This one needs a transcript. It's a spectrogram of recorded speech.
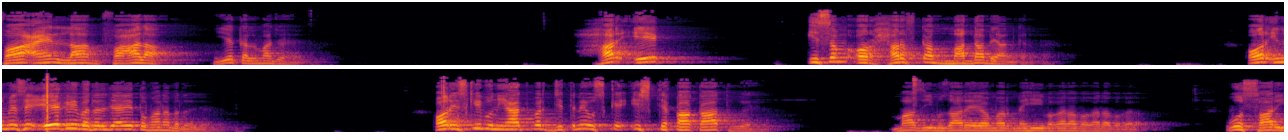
فا عین لام، فعلا، یہ کلمہ جو ہے، ہر ایک اسم اور حرف کا مادہ بیان کرتا ہے۔ اور ان میں سے ایک بھی بدل جائے تو مانا بدل جائے۔ اور اس کی بنیاد پر جتنے اس کے اشتقاقات ہوئے ہیں، ماضی مزار امر نہیں، وغیرہ وغیرہ وغیرہ، وہ ساری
